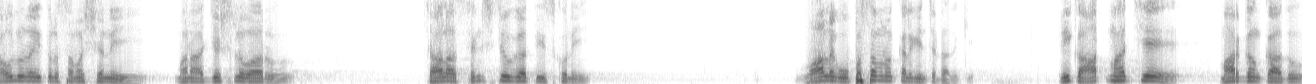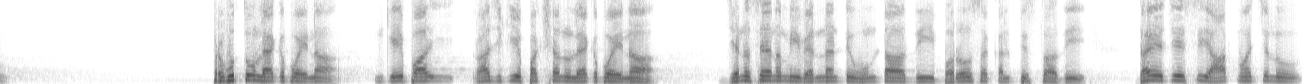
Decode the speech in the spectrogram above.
కౌలు రైతుల సమస్యని మన అధ్యక్షుల వారు చాలా సెన్సిటివ్గా తీసుకొని వాళ్ళకు ఉపశమనం కలిగించడానికి. మీకు ఆత్మహత్యే మార్గం కాదు. ప్రభుత్వం లేకపోయినా ఇంకే పా రాజకీయ పక్షాలు లేకపోయినా జనసేన మీ వెన్నంటి ఉంటుంది భరోసా కల్పిస్తుంది. దయచేసి ఆత్మహత్యలు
